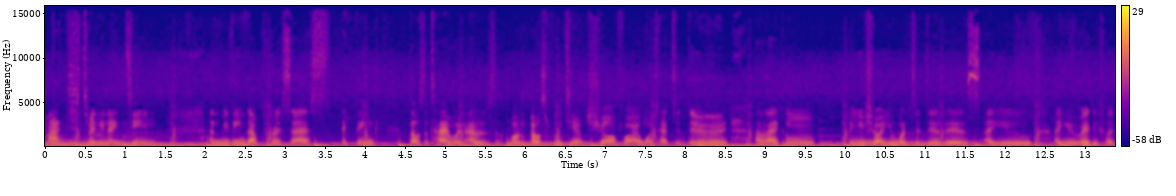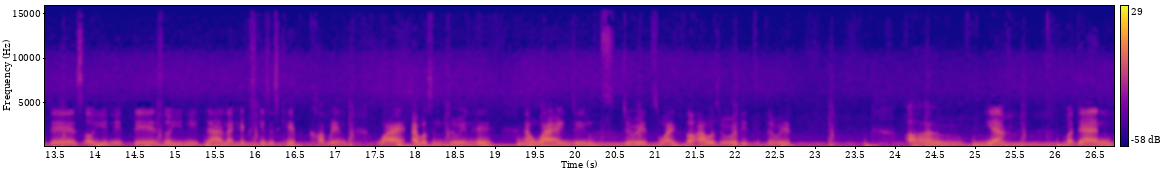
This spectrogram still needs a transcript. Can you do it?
March 2019, and within that process, I think that was the time when I was on. I was pretty unsure of what I wanted to do. I'm like, mm, are you sure you want to do this? Are you are you ready for this? Oh, you need this. Oh, you need that. Like excuses kept coming why I wasn't doing it and why I didn't do it, why I thought I wasn't ready to do it. Um, yeah, but then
